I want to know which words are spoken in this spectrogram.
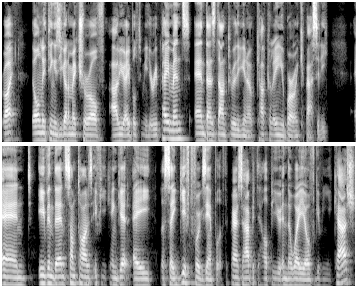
right? The only thing is you got to make sure of are you able to meet your repayments, and that's done through the you know calculating your borrowing capacity. And even then, sometimes if you can get a let's say gift, for example, if the parents are happy to help you in the way of giving you cash,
